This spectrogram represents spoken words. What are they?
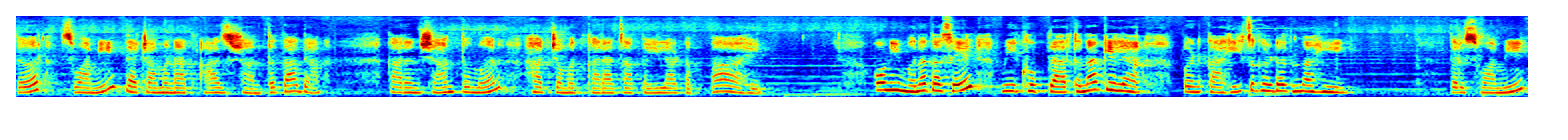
तर स्वामी त्याच्या मनात आज शांतता द्या कारण शांत मन हा चमत्काराचा पहिला टप्पा आहे. कोणी म्हणत असेल मी खूप प्रार्थना केल्या पण काहीच घडत नाही. तर स्वामी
